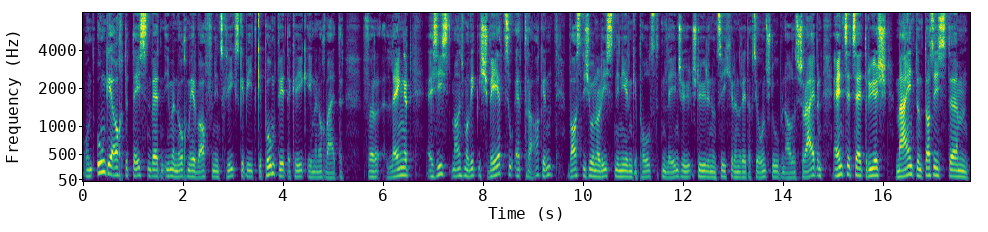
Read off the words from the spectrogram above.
und ungeachtet dessen werden immer noch mehr Waffen ins Kriegsgebiet gepumpt, wird der Krieg immer noch weiter verlängert. Es ist manchmal wirklich schwer zu ertragen, was die Journalisten in ihren gepolsterten Lehnstühlen und sicheren Redaktionsstuben alles schreiben. NZZ Rüsch meint, und das ist ähm,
